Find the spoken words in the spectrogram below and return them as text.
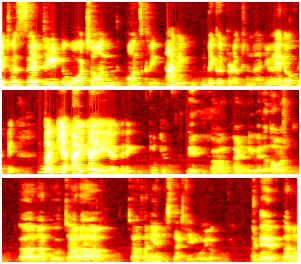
which was treat to watch on on screen అది బిగ్గర్ ప్రొడక్షన్ వాల్యూ ఏదో ఒకటి. But ya I I agree okay and Nivetha Thomas నాకు చాలా చాలా ఫనీ అనిపిస్తుంది యాక్చువల్లీ ఈ మూవీలో. అంటే తను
